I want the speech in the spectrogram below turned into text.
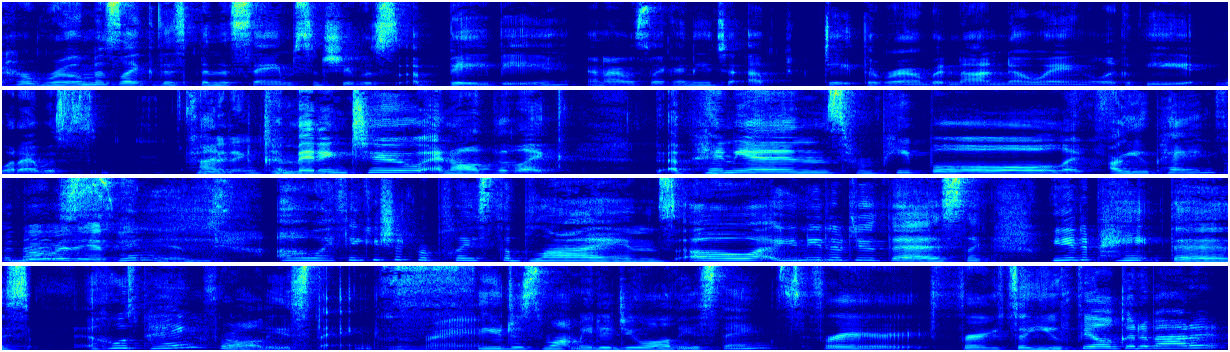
Her room is like this been the same since she was a baby, and I was like, I need to update the room, but not knowing like the what I was Committing un- to. committing to, and all the like opinions from people. Like, are you paying for this? what were the opinions? oh, I think you should replace the blinds. Oh, you Mm. need to do this. Like, we need to paint this. Who's paying for all these things? Right. You just want me to do all these things for for so you feel good about it.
